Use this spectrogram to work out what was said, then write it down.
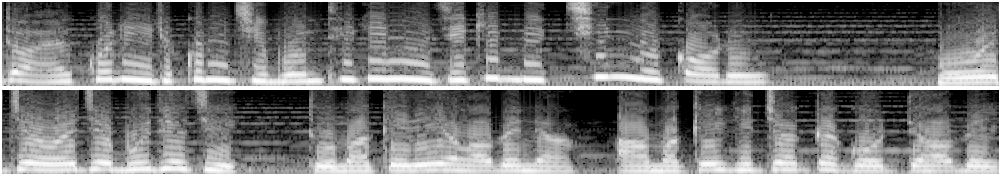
দয়া করে এরকম জীবন থেকে নিজেকে বিচ্ছিন্ন করো। হয়েছে হয়েছে বুঝেছি। তোমাকে দিয়ে হবে না আমাকে কিছু একটা করতে হবে।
